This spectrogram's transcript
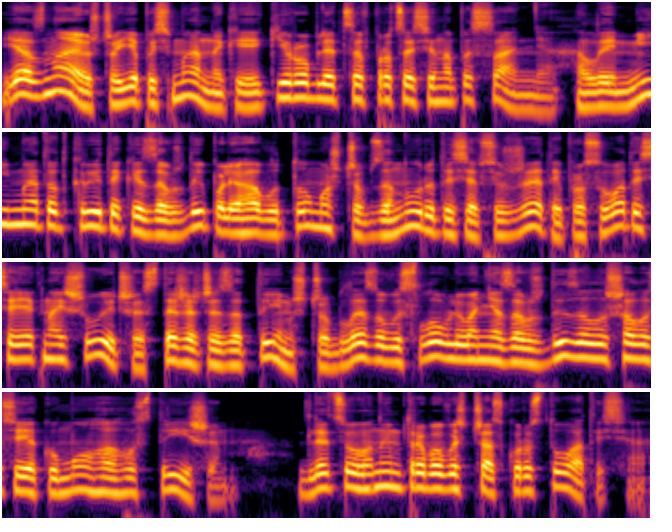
Я знаю, що є письменники, які роблять це в процесі написання, але мій метод критики завжди полягав у тому, щоб зануритися в сюжет і просуватися якнайшвидше, стежачи за тим, щоб лезо висловлювання завжди залишалося якомога гострішим. Для цього ним треба весь час користуватися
